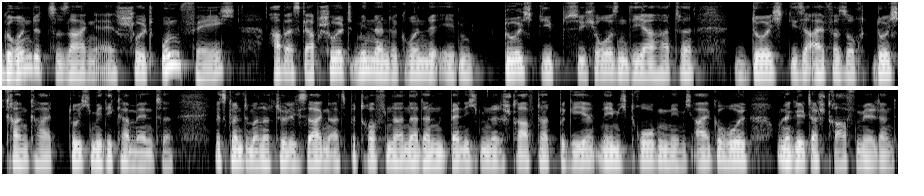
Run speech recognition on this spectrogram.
Gründe zu sagen, er ist schuldunfähig, aber es gab schuldmindernde Gründe eben durch die Psychosen, die er hatte, durch diese Eifersucht, durch Krankheit, durch Medikamente. Jetzt könnte man natürlich sagen als Betroffener, na dann, wenn ich eine Straftat begehe, nehme ich Drogen, nehme ich Alkohol und dann gilt das strafmildernd.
